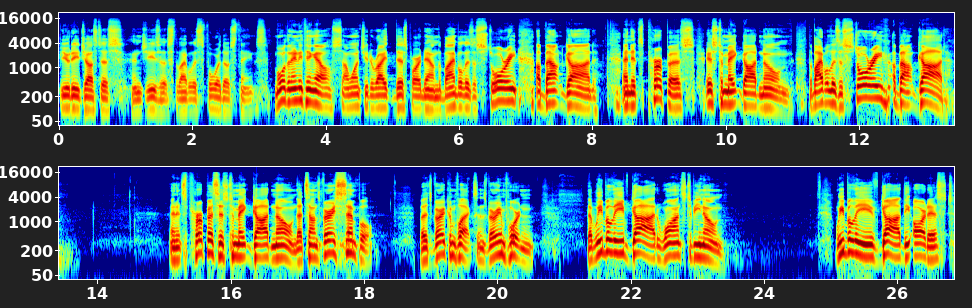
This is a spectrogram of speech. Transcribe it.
beauty, justice, and Jesus. The Bible is for those things. More than anything else, I want you to write this part down. The Bible is a story about God, and its purpose is to make God known. The Bible is a story about God, and its purpose is to make God known. That sounds very simple, but it's very complex, and it's very important that we believe God wants to be known. We believe God, the artist,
